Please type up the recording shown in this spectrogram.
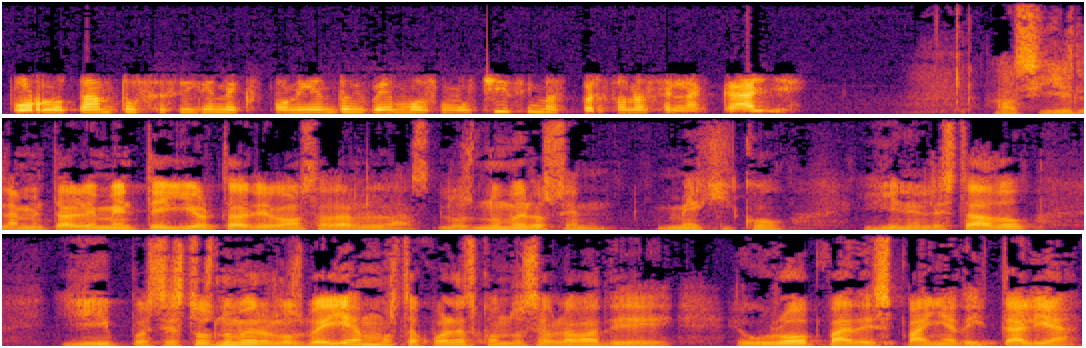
por lo tanto se siguen exponiendo y vemos muchísimas personas en la calle. Así es, lamentablemente, y ahorita le vamos a dar las, los números en México y en el Estado. Y pues estos números los veíamos, ¿te acuerdas cuando se hablaba de Europa, de España, de Italia?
